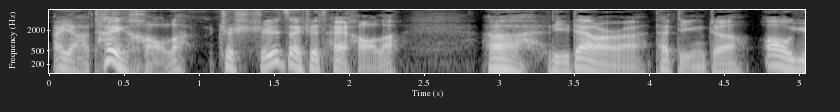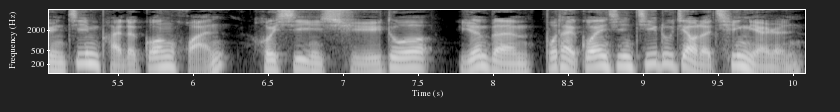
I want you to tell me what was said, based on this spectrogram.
哎呀，太好了！这实在是太好了啊！李戴尔啊，他顶着奥运金牌的光环，会吸引许多原本不太关心基督教的青年人。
